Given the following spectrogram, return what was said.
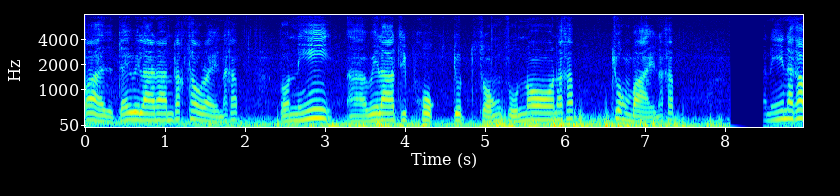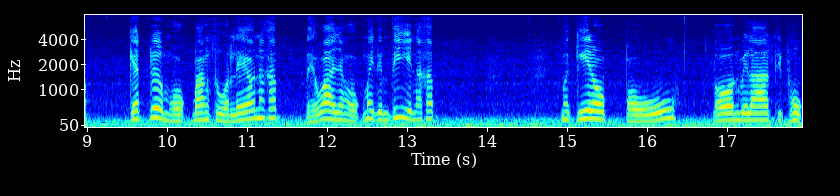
ว่าจะใช้เวลานานสักเท่าไหร่นะครับ ตอนนี้เวลา 16.20 นนะครับ ช่วงบ่ายนะครับ อันนี้นะครับ แก๊สเริ่มออกบางส่วนแล้วนะครับ แต่ว่ายังออกไม่เต็มที่นะครับ เมื่อกี้เราเผาตอนเวลา 16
